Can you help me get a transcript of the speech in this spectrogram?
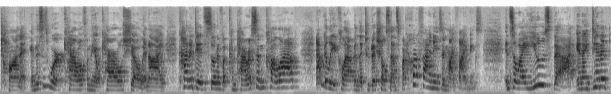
Tonic, and this is where Carol from the O Carol Show and I kind of did sort of a comparison collab. Not really a collab in the traditional sense, but her findings and my findings. And so I used that, and I didn't,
